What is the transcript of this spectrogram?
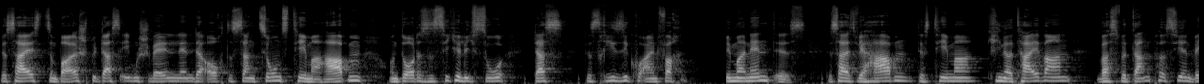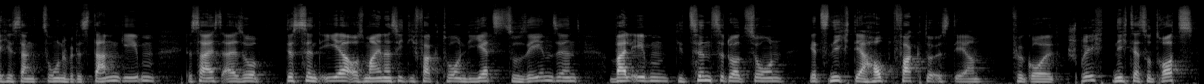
das heißt zum Beispiel, dass eben Schwellenländer auch das Sanktionsthema haben. Und dort ist es sicherlich so, dass das Risiko einfach immanent ist. Das heißt, wir haben das Thema China-Taiwan. Was wird dann passieren? Welche Sanktionen wird es dann geben? Das heißt also, das sind eher aus meiner Sicht die Faktoren, die jetzt zu sehen sind, weil eben die Zinssituation jetzt nicht der Hauptfaktor ist, der für Gold spricht. Nichtsdestotrotz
